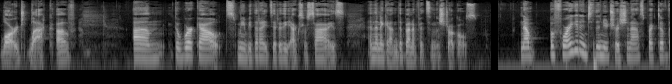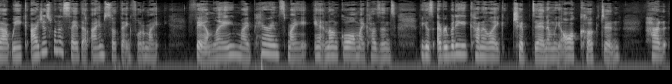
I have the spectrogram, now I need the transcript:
large lack of um, the workouts, maybe that I did, or the exercise, and then again, the benefits and the struggles. Now, before I get into the nutrition aspect of that week, I just want to say that I'm so thankful to my family, my parents, my aunt and uncle, my cousins, because everybody kind of like chipped in and we all cooked and had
